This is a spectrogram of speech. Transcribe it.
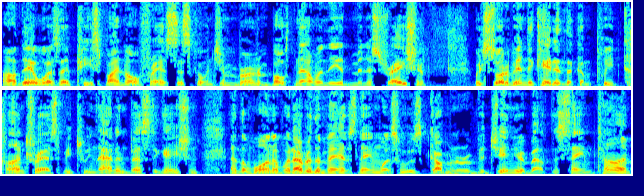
Uh, there was a piece by Noel Francisco and Jim Burnham, both now in the administration, which sort of indicated the complete contrast between that investigation and the one of whatever the man's name was who was governor of Virginia about the same time.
